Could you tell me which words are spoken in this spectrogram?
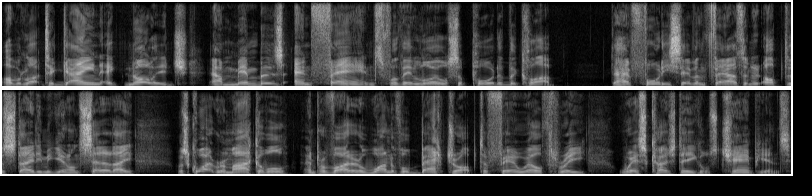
I would like to again acknowledge our members and fans for their loyal support of the club. To have 47,000 at Optus Stadium again on Saturday was quite remarkable and provided a wonderful backdrop to farewell three West Coast Eagles champions.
